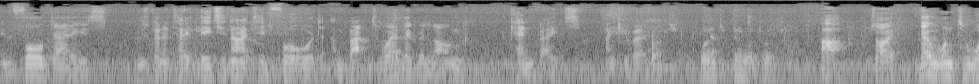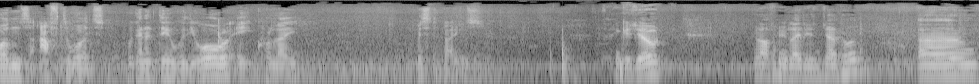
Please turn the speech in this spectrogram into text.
in four days who's going to take Leeds United forward and back to where they belong, Ken Bates. Thank you very much. One to, no, one to one. Ah, sorry, no one-to-ones afterwards. We're going to deal with you all equally. Mr Bates. Thank you, Joe. Good afternoon, ladies and gentlemen. Um,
